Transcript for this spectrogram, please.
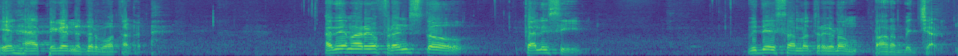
ఏం హ్యాపీగా నిద్రపోతాడు. అదే మరి ఫ్రెండ్స్తో కలిసి విదేశాల్లో తిరగడం ప్రారంభించాడు.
